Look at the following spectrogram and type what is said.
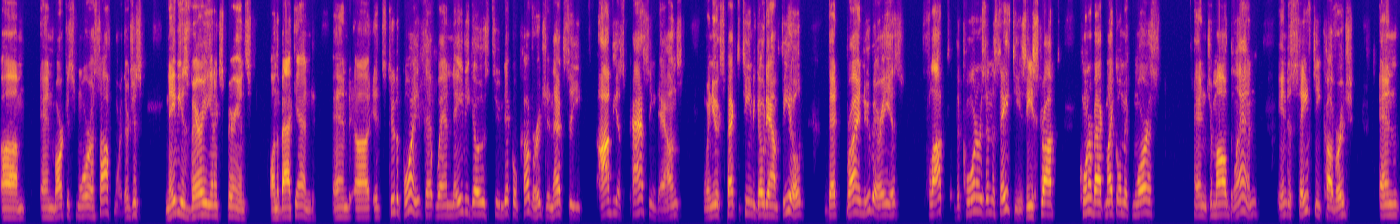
um, and Marcus Moore, a sophomore. They're just Navy is very inexperienced on the back end and uh, it's to the point that when Navy goes to nickel coverage, and that's the obvious passing downs, when you expect a team to go downfield, that Brian Newberry has flopped the corners and the safeties. He's dropped cornerback Michael McMorris and Jamal Glenn into safety coverage and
